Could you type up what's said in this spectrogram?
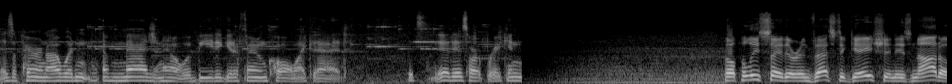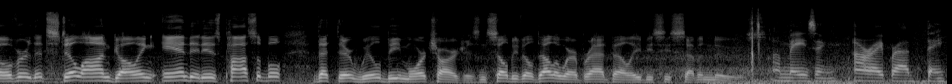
As a parent, I wouldn't imagine how it would be to get a phone call like that. It's, it is heartbreaking. Well, police say their investigation is not over, that's still ongoing, and it is possible that there will be more charges. In Selbyville, Delaware, Brad Bell, ABC 7 News. Amazing. All right, Brad. Thank you.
